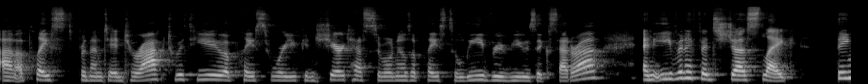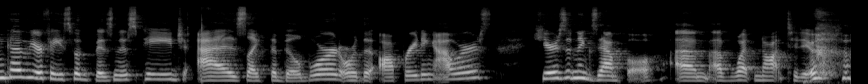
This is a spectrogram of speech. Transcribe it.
um, a place for them to interact with you, a place where you can share testimonials, a place to leave reviews, etc. And even if it's just like think of your Facebook business page as like the billboard or the operating hours Here's an example um, of what not to do.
